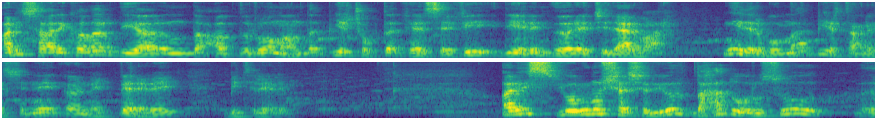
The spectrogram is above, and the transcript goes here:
Alice Harikalar Diyarında adlı romanda birçok da felsefi diyelim öğretiler var. Nedir bunlar? Bir tanesini örnek vererek bitirelim. Alice yolunu şaşırıyor. Daha doğrusu e,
